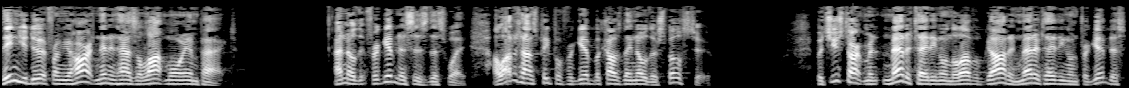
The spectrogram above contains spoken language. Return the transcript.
then you do it from your heart and then it has a lot more impact. I know that forgiveness is this way. A lot of times people forgive because they know they're supposed to. But you start meditating on the love of God and meditating on forgiveness,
